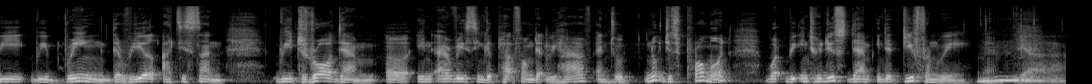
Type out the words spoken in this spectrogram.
we we bring the real artisan. We draw them uh, in every single platform that we have, and to not just promote, but we introduce them in a different way. Yeah, yeah.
